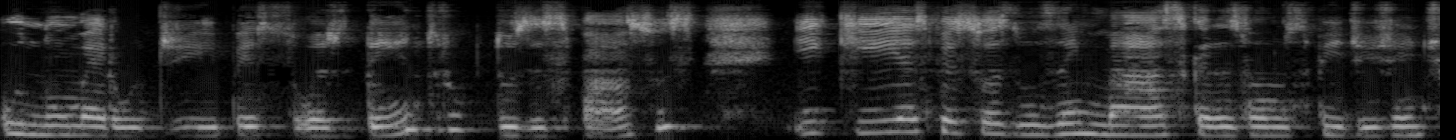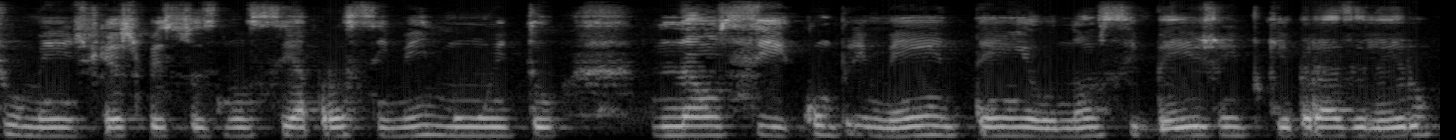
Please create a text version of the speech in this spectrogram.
o número de pessoas dentro dos espaços e que as pessoas usem máscaras. Vamos pedir gentilmente que as pessoas não se aproximem muito, não se cumprimentem ou não se beijem, porque brasileiro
